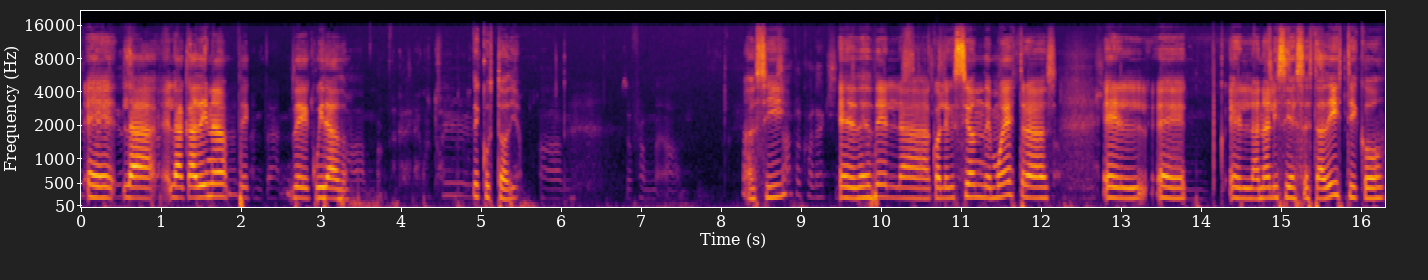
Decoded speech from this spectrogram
eh, la, la cadena de, de cuidado, de custodia. Así, eh, desde la colección de muestras, el, eh, el análisis estadístico,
